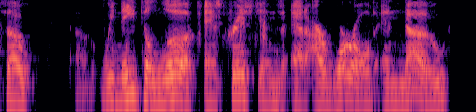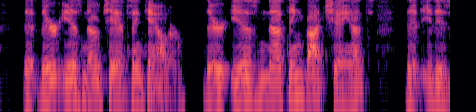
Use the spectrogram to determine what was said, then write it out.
So uh, we need to look as Christians at our world and know that there is no chance encounter. There is nothing by chance, that it is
